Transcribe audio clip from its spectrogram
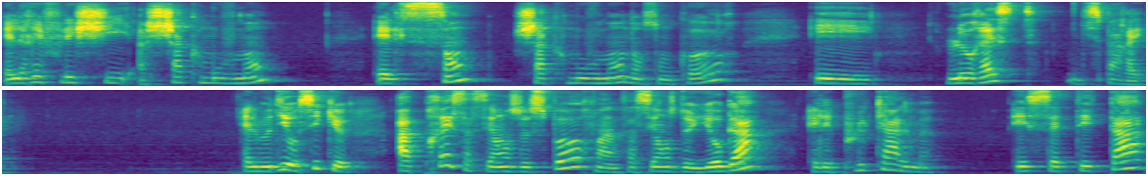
Elle réfléchit à chaque mouvement, elle sent chaque mouvement dans son corps, et le reste disparaît. Elle me dit aussi que après sa séance de sport, enfin sa séance de yoga, elle est plus calme. Et cet état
